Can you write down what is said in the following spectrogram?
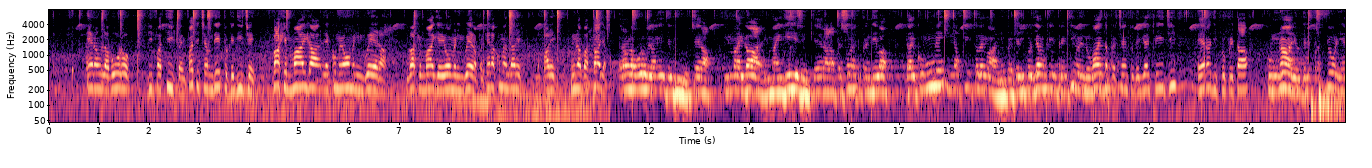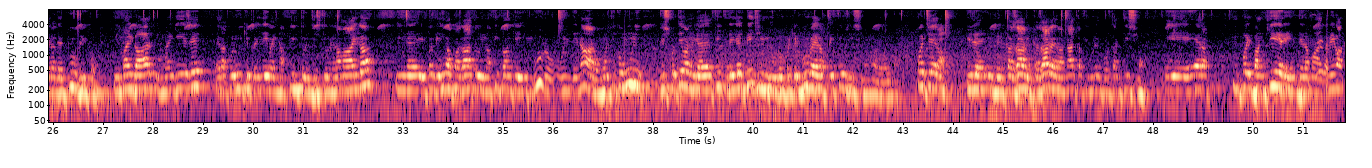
era un lavoro di fatica. Infatti c'è un detto che dice va che malga è come uomini in guerra, va che malga è uomini in guerra, perché era come andare a fare una battaglia. Era un lavoro veramente duro, c'era il malgare, il maidese, che era la persona che prendeva dal comune in affitto le maglie, perché ricordiamo che in Trentino il 90% degli alpeggi era di proprietà comunale o delle frazioni era del pubblico, il Maigar, il Maighese, era colui che prendeva in affitto in gestione la Maiga in, e poi veniva pagato in affitto anche in burro o in denaro. Molti comuni riscuotevano gli affitti degli alpeggi in burro perché il burro era preziosissimo una volta. Poi c'era il, il casaro, il casaro era un'altra figura importantissima e era un po' il banchiere della Maiga, aveva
